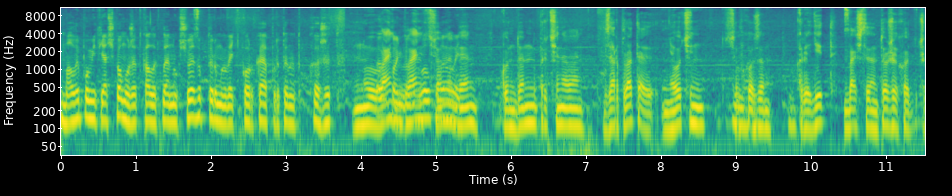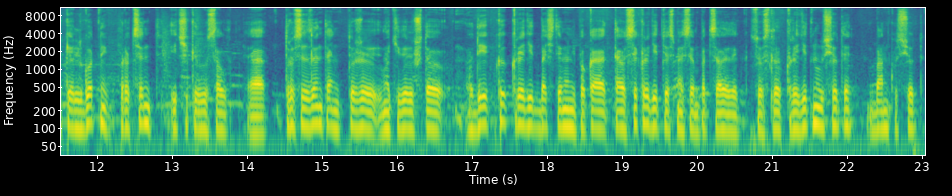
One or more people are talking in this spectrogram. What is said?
Малы помит яшко может калыклен укшуезук тырмы ведь корка пыртыны кажет. Ну, Э, Вань, кондон Вань, был все плавать. Вань. Кондон причина Вань. Зарплата не очень совхозан. Кредит, бачите, тоже хоть чеки льготный процент и чеки лусал. А Тросезлен тань тоже мотивирует, что оди к кредит бачите мені пока та все кредит я смесем подцелый. Сосло кредитную счеты, банку счет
